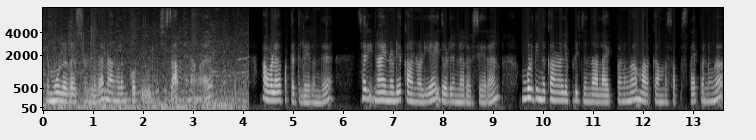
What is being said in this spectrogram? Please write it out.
இந்த மூல ரெஸ்டாரண்ட்டில் தான் நாங்களும் கோப்பி குடித்து சாப்பிட்டாங்க. அவ்வளோ பக்கத்தில் இருந்து சரி நான் என்னுடைய காணொலியை இதோட நிறைவு செய்கிறேன் உங்களுக்கு இந்த காணொலி பிடிச்சிருந்தால் லைக் பண்ணுங்கள் மறக்காமல் சப்ஸ்கிரைப் பண்ணுங்கள்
